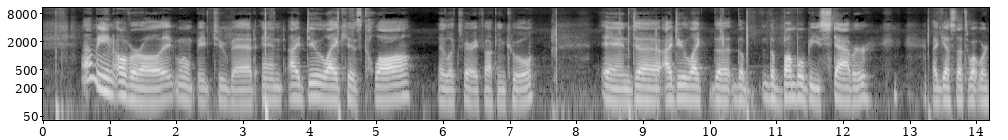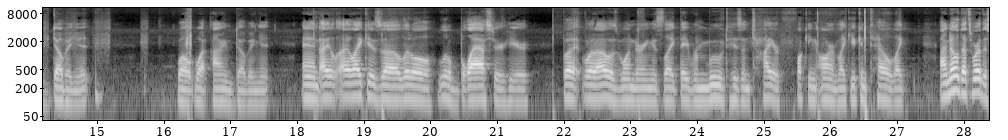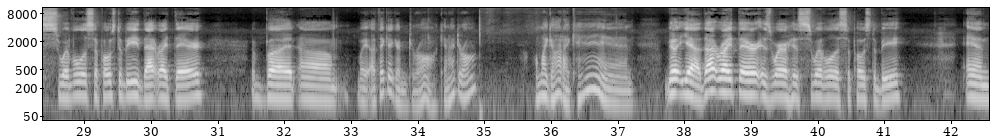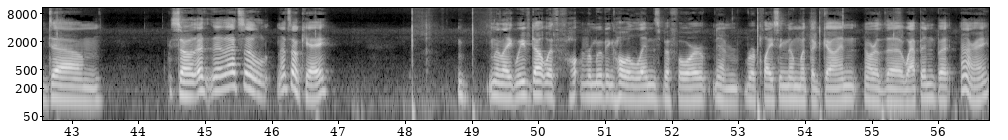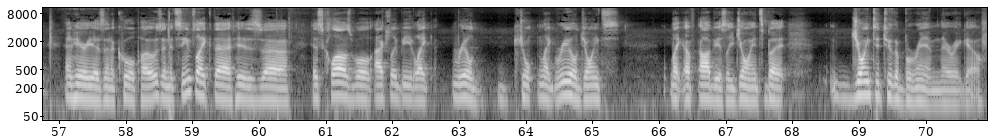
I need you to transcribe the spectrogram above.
I mean overall it won't be too bad. And I do like his claw; it looks very fucking cool. And uh, I do like the the the bumblebee stabber. I guess that's what we're dubbing it. Well, what I'm dubbing it. And I I like his uh, little little blaster here but what I was wondering is like they removed his entire fucking arm. Like you can tell like I know that's where the swivel is supposed to be, that right there. But um wait, I think I can draw. Can I draw? Oh my god, I can. But yeah, that right there is where his swivel is supposed to be. And um so that, that's a that's okay like we've dealt with removing whole limbs before and replacing them with the gun or the weapon, but all right. And here he is in a cool pose, and it seems like that his uh, his claws will actually be like real, like real joints, like obviously joints, but jointed to the brim. There we go.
